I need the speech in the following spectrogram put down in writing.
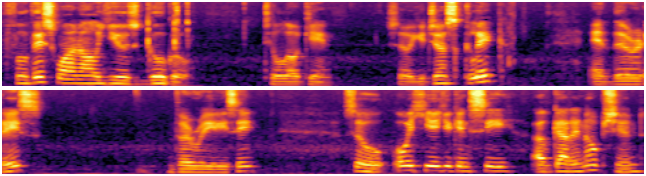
for this one, I'll use Google to log in. So you just click, and there it is. Very easy. So over here you can see I've got an option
